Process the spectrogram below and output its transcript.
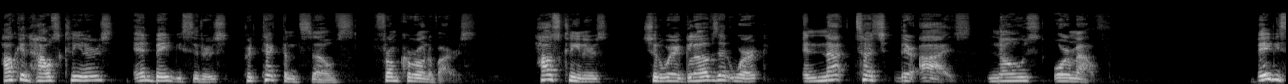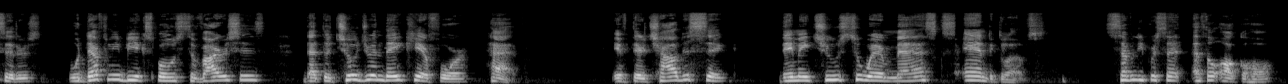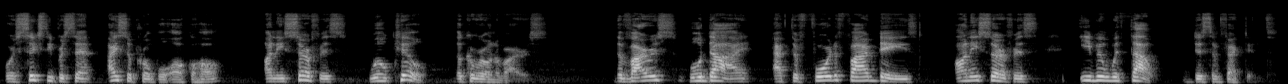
How can house cleaners and babysitters protect themselves from coronavirus? House cleaners should wear gloves at work and not touch their eyes, nose, or mouth. Babysitters will definitely be exposed to viruses that the children they care for have. If their child is sick, they may choose to wear masks and gloves. 70% ethyl alcohol or 60% isopropyl alcohol on a surface will kill the coronavirus. The virus will die after four to five days on a surface even without disinfectant.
